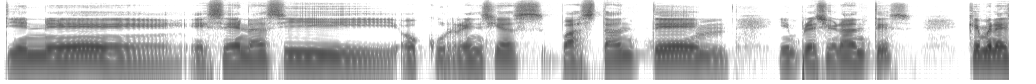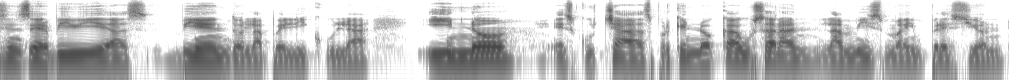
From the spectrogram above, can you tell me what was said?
tiene escenas y ocurrencias bastante mm, impresionantes que merecen ser vividas viendo la película y no escuchadas porque no causarán la misma impresión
